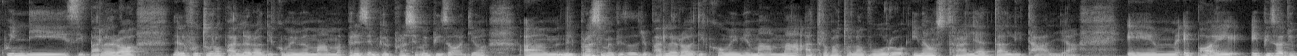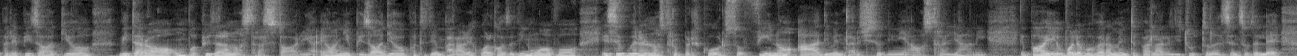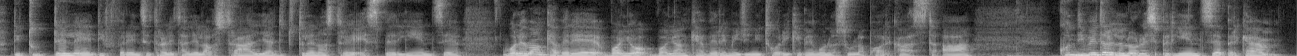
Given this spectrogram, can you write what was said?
Quindi sì, parlerò, nel futuro parlerò di come mia mamma, per esempio il prossimo episodio, um, nel prossimo episodio parlerò di come mia mamma ha trovato lavoro in Australia dall'Italia e, ehm, e, poi episodio per episodio vi darò un po' più della nostra storia e ogni episodio potete imparare qualcosa di nuovo e seguire il nostro percorso fino a diventare cittadini australiani. E poi volevo veramente parlare di tutto, nel senso delle, di tutte le differenze tra l'Italia e l'Australia, di tutte le nostre esperienze. Volevo anche avere, voglio, voglio anche avere i miei genitori che vengono sulla podcast a condividere le loro esperienze perché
